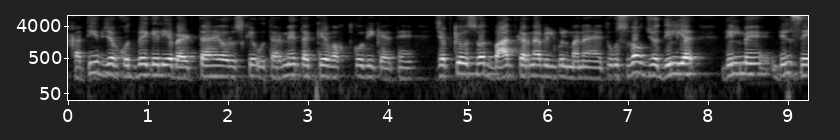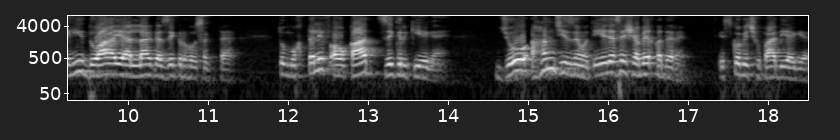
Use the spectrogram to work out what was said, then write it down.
خطیب جب خطبے کے لیے بیٹھتا ہے اور اس کے اترنے تک کے وقت کو بھی کہتے ہیں جبکہ اس وقت بات کرنا بالکل منع ہے، تو اس وقت جو دل یا دل میں، دل سے ہی دعا یا اللہ کا ذکر ہو سکتا ہے۔ تو مختلف اوقات ذکر کیے گئے ہیں۔ جو اہم چیزیں ہوتی ہیں جیسے شب قدر ہے، اس کو بھی چھپا دیا گیا۔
